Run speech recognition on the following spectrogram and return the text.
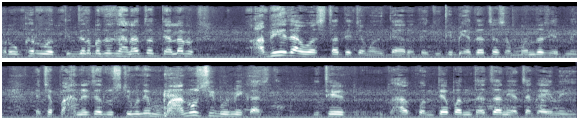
खरोखर वरती जर बदल झाला तर त्याला अभेद अवस्था त्याच्यामध्ये तयार होते. जिथे भेदाचा संबंधच येत नाही. त्याच्या पाहण्याच्या दृष्टीमध्ये माणूस ही भूमिका असते. इथे हा कोणत्या पंथाचा आणि याचा काही नाही.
